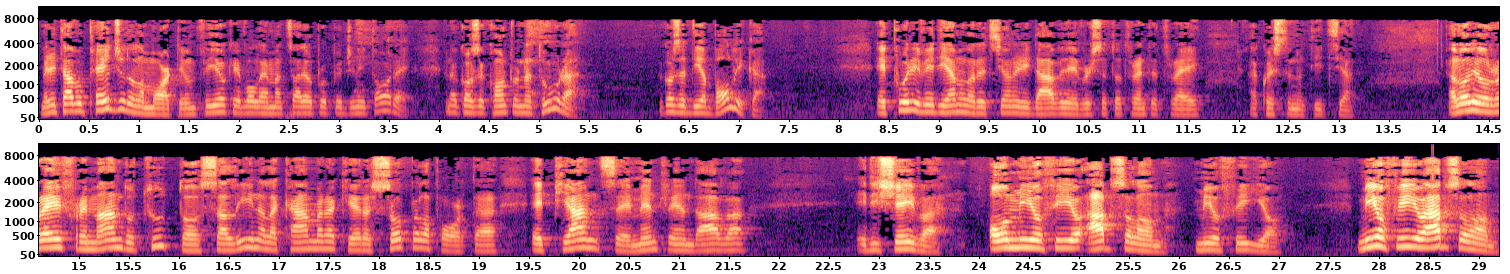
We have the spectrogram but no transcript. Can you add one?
Meritava peggio della morte, un figlio che vuole ammazzare il proprio genitore. È una cosa contro natura, una cosa diabolica. Eppure vediamo la reazione di Davide, versetto 33, a questa notizia. Allora il re, fremando tutto, salì nella camera che era sopra la porta e pianse mentre andava e diceva, O mio figlio Absalom, mio figlio, mio figlio Absalom,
